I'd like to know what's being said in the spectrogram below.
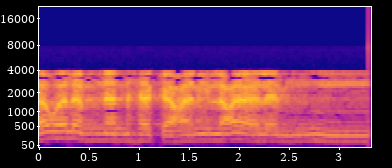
أَوَلَمْ نَنْهَكَ عَنِ الْعَالَمِينَ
